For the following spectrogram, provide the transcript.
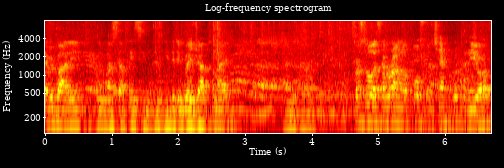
everybody, including myself, thinks he did, he did a great job tonight. And uh, first of all, let's have a round of applause for the champ of Brooklyn, New York.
